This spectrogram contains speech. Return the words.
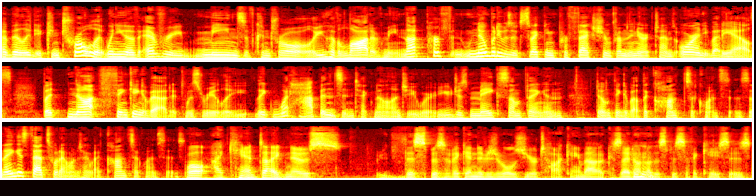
ability to control it when you have every means of control or you have a lot of means not perfect nobody was expecting perfection from the new york times or anybody else but not thinking about it was really like what happens in technology where you just make something and don't think about the consequences and i guess that's what i want to talk about consequences Well, I can't diagnose the specific individuals you're talking about because I don't know Mm-hmm. the specific cases.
